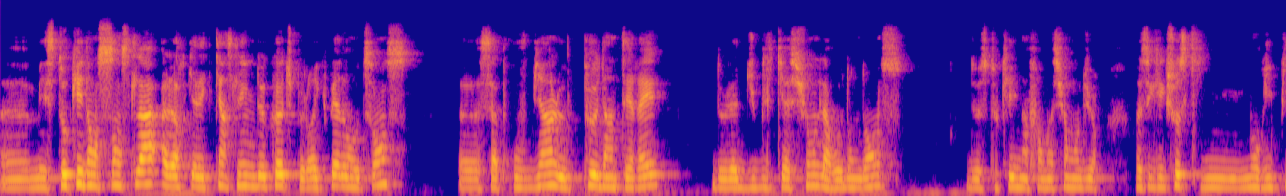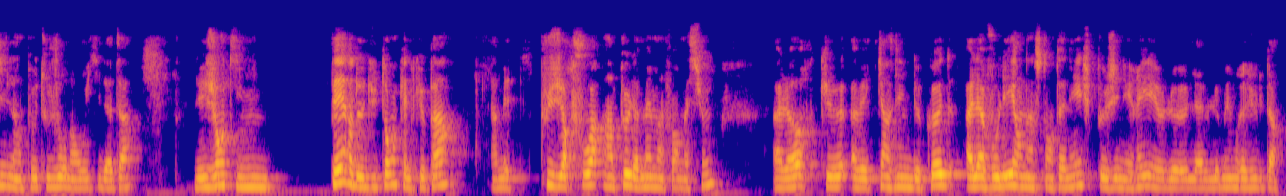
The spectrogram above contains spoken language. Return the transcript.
Euh, mais stocker dans ce sens-là, alors qu'avec 15 lignes de code, je peux le récupérer dans l'autre sens, euh, ça prouve bien le peu d'intérêt de la duplication, de la redondance, de stocker une information en dur. c'est quelque chose qui m'horripile un peu toujours dans Wikidata. Les gens qui perdent du temps quelque part à mettre plusieurs fois un peu la même information, alors qu'avec 15 lignes de code, à la volée, en instantané, je peux générer le, même résultat.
